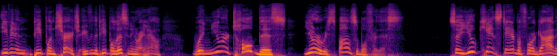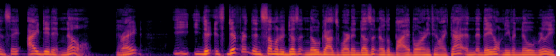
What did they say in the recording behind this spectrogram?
even in people in church, or even the people listening right Yeah. now. When you are told this, you're responsible for this. So you can't stand before God and say, I didn't know, Yeah. right? Y- y- there- It's different than someone who doesn't know God's word and doesn't know the Bible or anything like that. And they don't even know really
